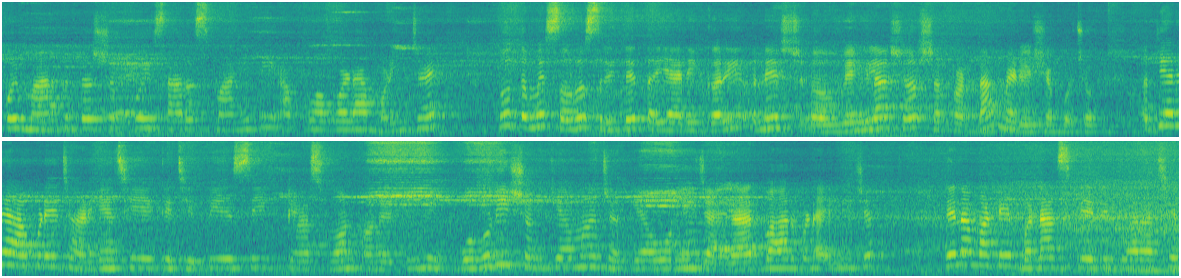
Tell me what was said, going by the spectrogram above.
કોઈ માર્ગદર્શક, કોઈ સરસ માહિતી આપવાવાળા મળી જાય તો તમે સરસ રીતે તૈયારી કરી અને વહેલાસર સફળતા મેળવી શકો છો. અત્યારે આપણે જાણીએ છીએ કે જીપીએસસી ક્લાસ વન અને ટુની બહોળી સંખ્યામાં જગ્યાઓની જાહેરાત બહાર પડાયેલી છે. તેના માટે બનાસ ડેરી દ્વારા છે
